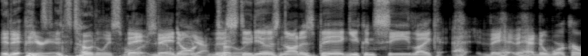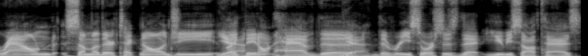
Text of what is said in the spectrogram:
it, it it's, period. it's totally smaller. They scale. they don't Yeah, the totally. studio's not as big. You can see like they they had to work around some of their technology. Yeah. Like they don't have the Yeah. the resources that Ubisoft has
